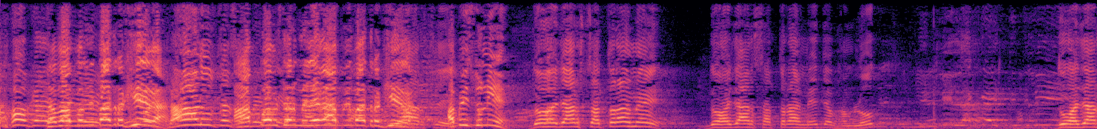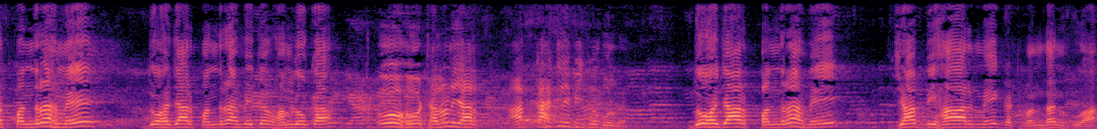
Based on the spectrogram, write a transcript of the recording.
तब आप अपनी बात रखिएगा। आपको अवसर मिलेगा अपनी बात रखिएगा। अभी सुनिए। 2017 में 2017 में जब हम लोग 2015 में 2015 में जब हम लोग का ओहो ठरण यार आप कहा के लिए बीच में बोल रहे हैं? 2015 में जब बिहार में गठबंधन हुआ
